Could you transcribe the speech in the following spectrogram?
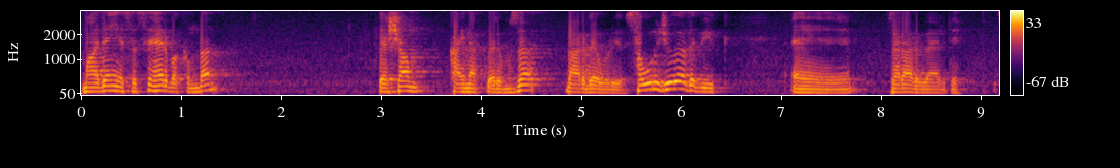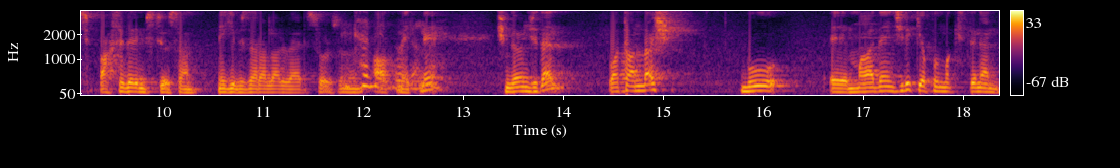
Maden yasası her bakımdan yaşam kaynaklarımıza darbe vuruyor. Savunuculuğa da büyük e, zarar verdi. Bahsedelim istiyorsan ne gibi zararlar verdi sorusunun Tabii, alt buyurun. metni. Şimdi önceden vatandaş bu e, madencilik yapılmak istenen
